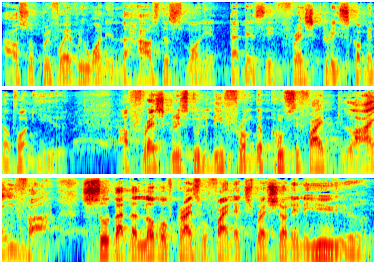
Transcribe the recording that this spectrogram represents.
I also pray for everyone in the house this morning that there's a fresh grace coming upon you. A fresh grace to live from the crucified life uh, so that the love of Christ will find expression in you.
